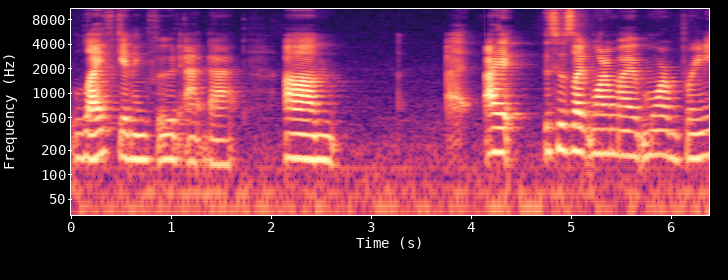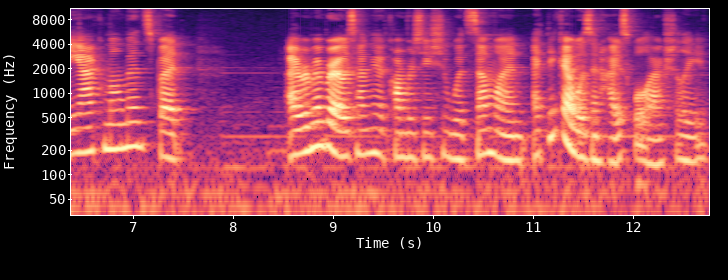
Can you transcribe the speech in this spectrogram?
life giving food at that. Um, I, I this was like one of my more brainiac moments, but I remember I was having a conversation with someone. I think I was in high school actually,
